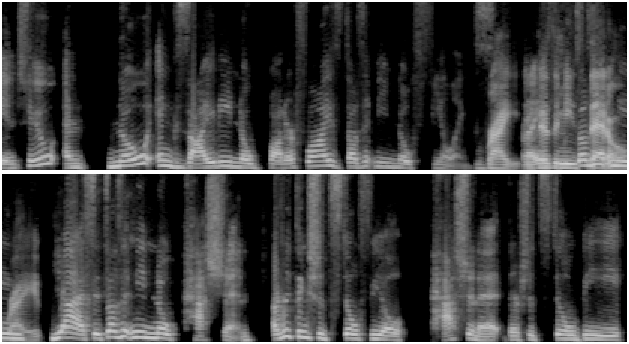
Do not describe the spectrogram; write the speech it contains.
into and no anxiety, no butterflies doesn't mean no feelings. Right. right? It doesn't mean doesn't settle, mean, right? Yes. It doesn't mean no passion. Everything should still feel passionate. There should still be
